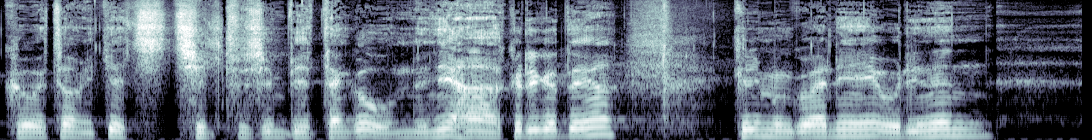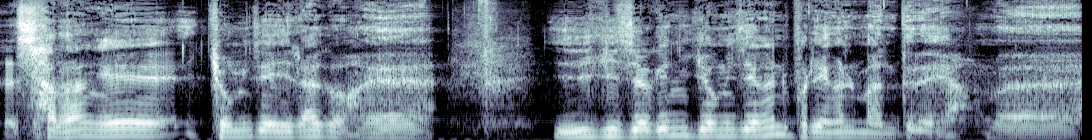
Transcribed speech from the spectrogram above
그거 좀 이렇게 질투심 비슷한 거 없느냐. 그러거든요. 그러면 그니 우리는 사랑의 경쟁이라고. 예. 이기적인 경쟁은 불행을 만들어요. 예.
